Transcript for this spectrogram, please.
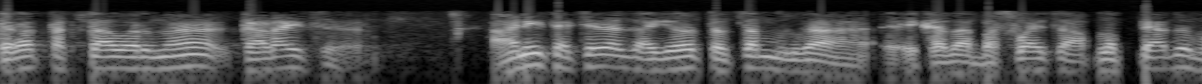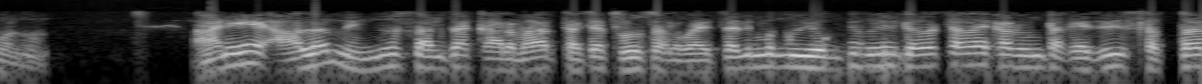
त्याला तख्तावरनं काढायचं. आणि त्याच्या जागेवर त्याचा मुलगा एखादा बसवायचा आपला प्याद म्हणून. आणि आलम हिंदुस्थानचा कारभार त्याच्या थ्रू चालवायचा आणि मग योग्य वेळी तेव्हा त्याला काढून टाकायची. सत्ता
